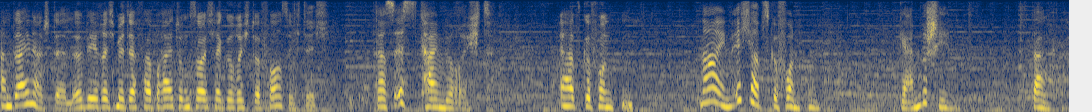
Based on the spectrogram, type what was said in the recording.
An deiner Stelle wäre ich mit der Verbreitung solcher Gerüchte vorsichtig. Das ist kein Gerücht. Er hat's gefunden. Nein, ich hab's gefunden. Gern geschehen. Danke.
